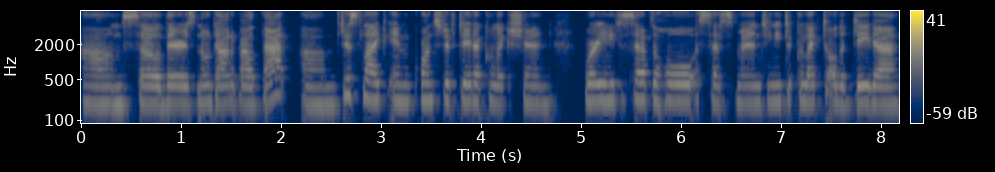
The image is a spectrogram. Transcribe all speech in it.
Um, so there is no doubt about that. Um, just like in quantitative data collection, where you need to set up the whole assessment, you need to collect all the data,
